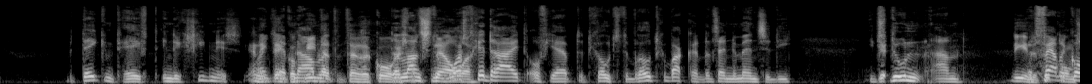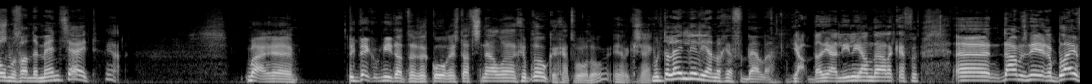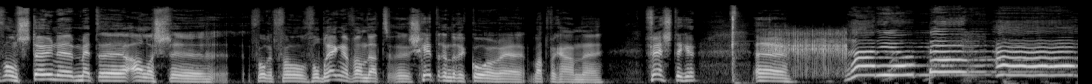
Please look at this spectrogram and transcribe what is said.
betekend heeft in de geschiedenis. En Want ik je denk hebt ook niet namelijk dat het een record de is langste snel, worst eh, gedraaid of je hebt het grootste brood gebakken. Dat zijn de mensen die iets doen aan het de verder komen van de mensheid. Maar eh, ik denk ook niet dat het een record is dat snel eh, gebroken gaat worden, hoor, eerlijk gezegd. Moet alleen Lilian nog even bellen. Ja, bel jij Lilian dadelijk even. Eh, dames en heren, blijf ons steunen met eh, alles eh, voor het vol- volbrengen van dat schitterende record eh, wat we gaan eh, vestigen. Eh,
